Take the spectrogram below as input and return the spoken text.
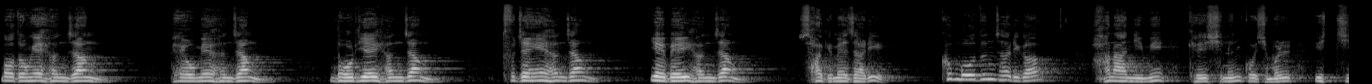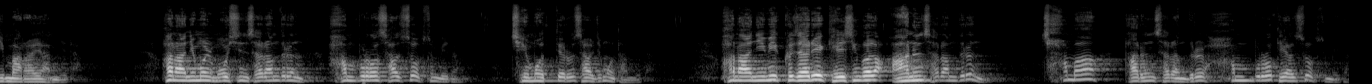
노동의 현장, 배움의 현장, 놀이의 현장, 투쟁의 현장, 예배의 현장, 사귐의 자리, 그 모든 자리가 하나님이 계시는 곳임을 잊지 말아야 합니다. 하나님을 모신 사람들은 함부로 살 수 없습니다. 제멋대로 살지 못합니다. 하나님이 그 자리에 계신 걸 아는 사람들은 차마 다른 사람들을 함부로 대할 수 없습니다.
